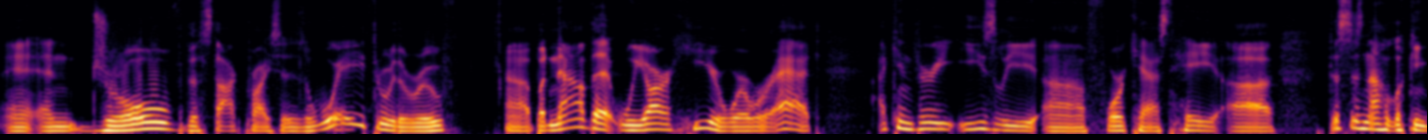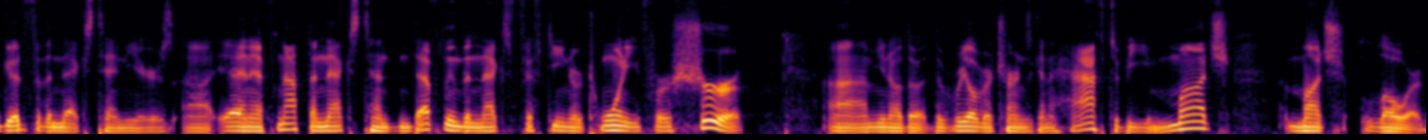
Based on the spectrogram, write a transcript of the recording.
and, and drove the stock prices way through the roof. Uh, but now that we are here where we're at, I can very easily uh, forecast, hey, uh, this is not looking good for the next 10 years. Uh, and if not the next 10, then definitely the next 15 or 20 for sure. Um, you know, the, the real return is going to have to be much, much lower.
